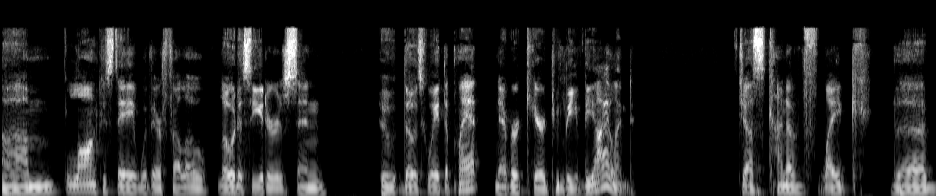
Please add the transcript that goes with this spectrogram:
um, long to stay with their fellow lotus eaters and who those who ate the plant never cared to leave the island. Just kind of like the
